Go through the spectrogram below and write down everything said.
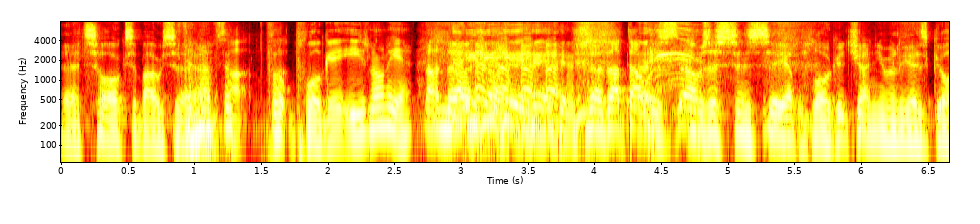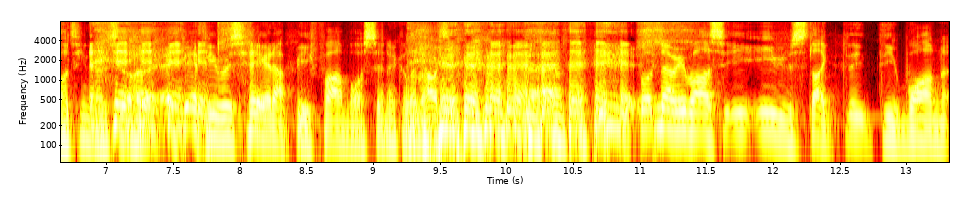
uh, talks about. Uh, have to uh, pl- plug it. He's not here. no, no, no, that, that was that was a sincere plug. It genuinely is good, you know. So if, if he was here, I'd be far more cynical about it. but no, he was. He, he was like the, the one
